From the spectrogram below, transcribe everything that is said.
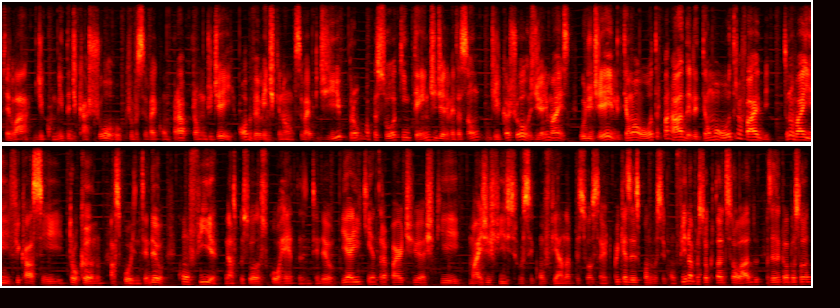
sei lá, de comida de cachorro que você vai comprar para um DJ? Obviamente que não. Você vai pedir para uma pessoa que entende de alimentação de cachorros, de animais. O DJ, ele tem uma outra parada, ele tem uma outra vibe. Tu não vai ficar assim trocando as coisas, entendeu? Confia nas pessoas corretas, entendeu? E aí que entra a parte, acho que mais difícil, você confiar na pessoa certa. Porque às vezes quando você confia na pessoa que tá do seu lado, às vezes aquela pessoa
